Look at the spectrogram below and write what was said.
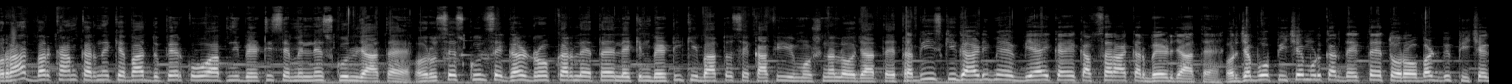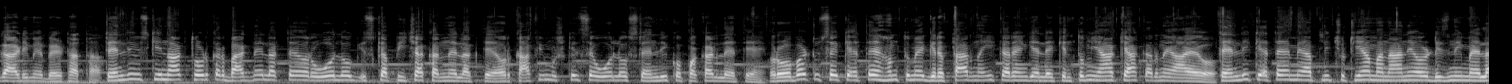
اور رات بھر کام کرنے کے بعد دوپہر کو وہ اپنی بیٹی سے ملنے اسکول جاتا ہے اور اسے اسکول سے گھر ڈراپ کر لیتا ہے، لیکن بیٹی کی باتوں سے کافی ایموشنل ہو جاتا ہے۔ تبھی اس کی گاڑی میں ایف بی آئی کا ایک افسر آ کر بیٹھ جاتا ہے اور جب وہ پیچھے مڑ کر دیکھتا ہے تو روبرٹ بھی پیچھے گاڑی میں بیٹھا تھا۔ اسٹینلی اس کی ناک توڑ کر بھاگنے لگتا ہے اور وہ لوگ اس کا پیچھا کرنے لگتے ہیں اور کافی مشکل سے وہ لوگ اسٹینلی کو پکڑ لیتے ہیں۔ روبرٹ اسے کہتے ہیں، ہم تمہیں گرفتار نہیں کریں گے، لیکن تم یہاں کیا کرنے آئے ہو؟ اسٹینلی کہتے ہیں میں اپنی چھٹیاں منانے اور ڈزنی میلہ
